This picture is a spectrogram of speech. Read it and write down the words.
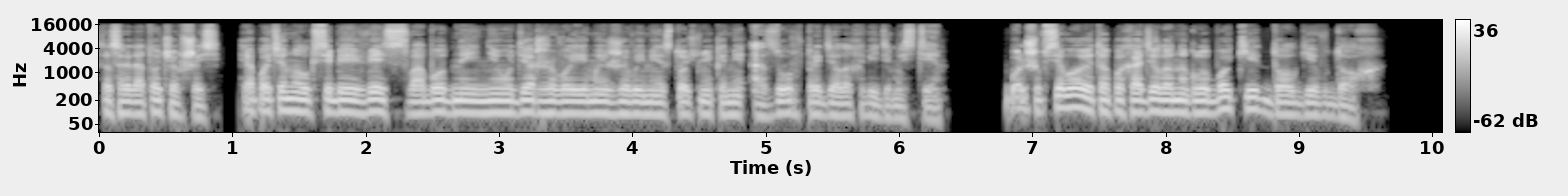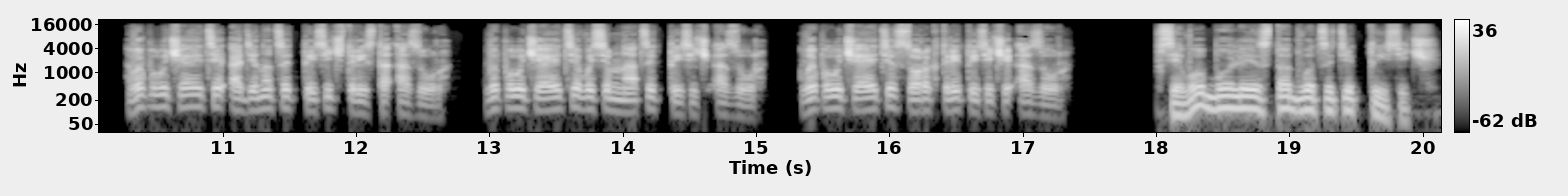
Сосредоточившись, я потянул к себе весь свободный, неудерживаемый живыми источниками азур в пределах видимости. Больше всего это походило на глубокий, долгий вдох. Вы получаете 11300 азур. Вы получаете 18 тысяч азур. Вы получаете 43 тысячи азур. Всего более 120 тысяч.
